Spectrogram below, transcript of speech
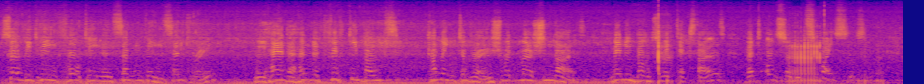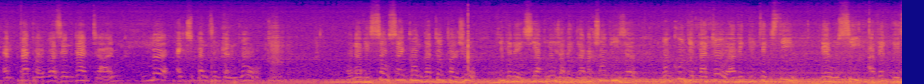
So between 14th and 17th century, we had 150 boats coming to Bruges with merchandise. Many boats with textiles, but also with spices. And pepper was in that time more expensive than gold. On avait 150 bateaux par jour qui venaient ici à Bruges avec la marchandise. Beaucoup de bateaux avec du textile, mais aussi avec des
